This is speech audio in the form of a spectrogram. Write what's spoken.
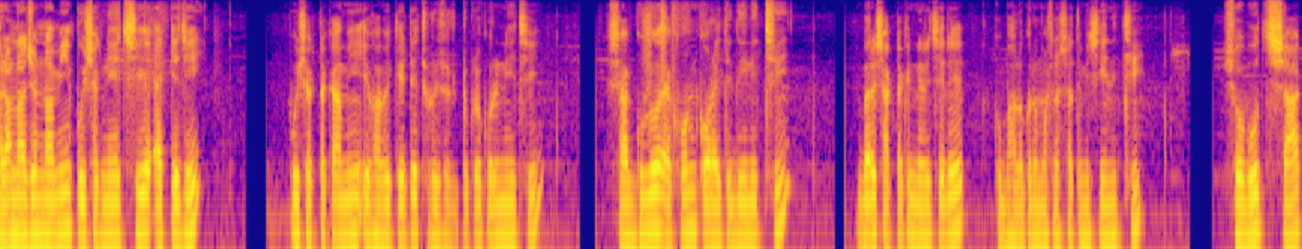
রান্নার জন্য আমি পুঁই শাক নিয়েছি এক কেজি। পুঁই শাকটাকে আমি এভাবে কেটে ছোটো ছোটো টুকরো করে নিয়েছি। শাকগুলো এখন কড়াইতে দিয়ে নিচ্ছি। এবারে শাকটাকে নেড়ে চেড়ে খুব ভালো করে মশলার সাথে মিশিয়ে নিচ্ছি। সবুজ শাক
